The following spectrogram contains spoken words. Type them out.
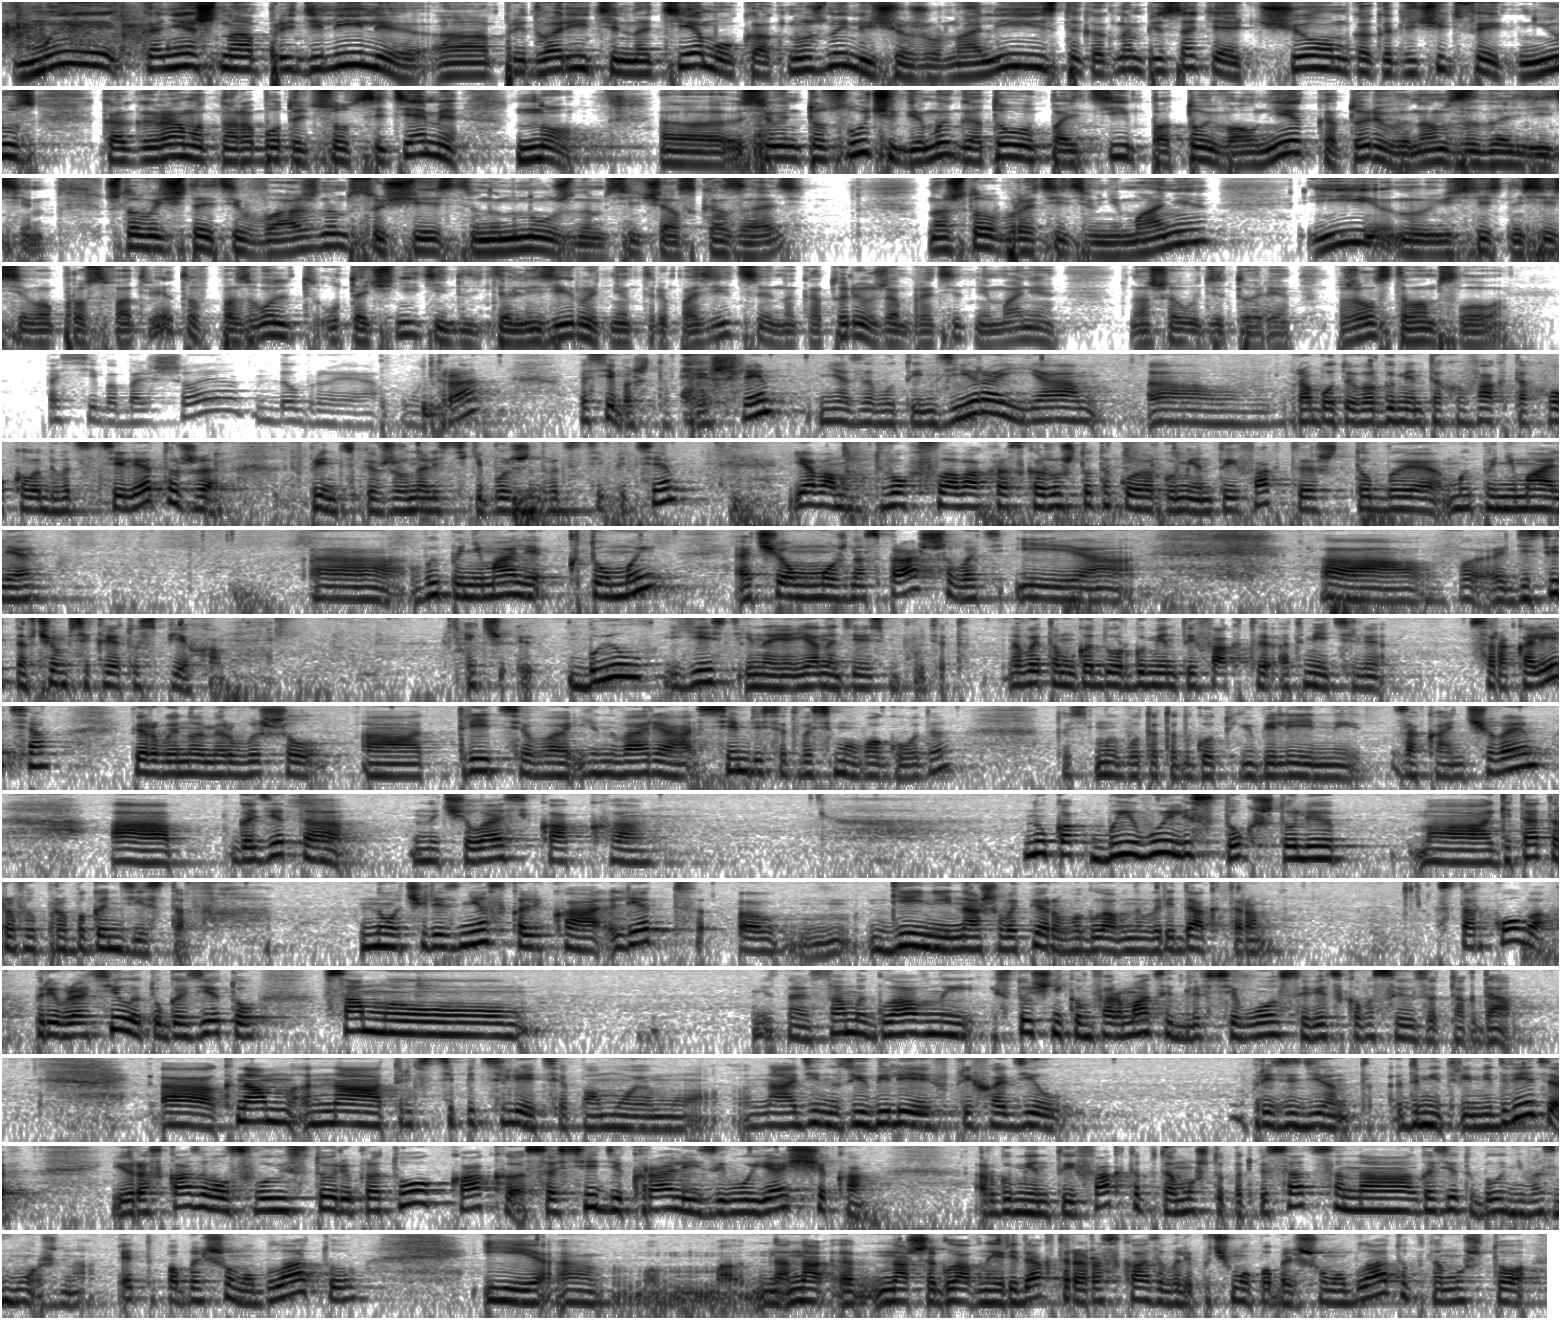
Мы, конечно, определили а, предварительно тему, как нужны ли еще журналисты, как нам писать и о чем, как отличить fake news, как грамотно работать с соцсетями. Но а, сегодня тот случай, где мы готовы пойти по той волне, которую вы нам зададите. Что вы считаете важным, существенным, нужным сейчас сказать, на что обратить внимание – и, ну, естественно, сессия вопросов-ответов позволит уточнить и детализировать некоторые позиции, на которые уже обратит внимание наша аудитория. Пожалуйста, вам слово. Спасибо большое. Доброе утро. Спасибо, что пришли. Меня зовут Индира. Я э, работаю в аргументах и фактах около 20 лет уже. В принципе, в журналистике больше 25. Я вам в двух словах расскажу, что такое аргументы и факты, чтобы мы понимали, э, вы понимали, кто мы – о чем можно спрашивать и а, действительно в чем секрет успеха. Был, есть и, я надеюсь, будет. В этом году аргументы и факты отметили 40-летие. Первый номер вышел 3 а, января 1978 года. То есть мы вот этот год юбилейный заканчиваем. А газета началась как, ну, как боевой листок, что ли, агитаторов и пропагандистов. Но через несколько лет э, гений нашего первого главного редактора Старкова превратил эту газету в самую, не знаю, самый главный источник информации для всего Советского Союза тогда. А, к нам на 35-летие, по-моему, на один из юбилеев приходил президент Дмитрий Медведев и рассказывал свою историю про то, как соседи крали из его ящика аргументы и факты, потому что подписаться на газету было невозможно. Это по большому блату. И э, на, наши главные редакторы рассказывали, почему по большому блату, потому что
